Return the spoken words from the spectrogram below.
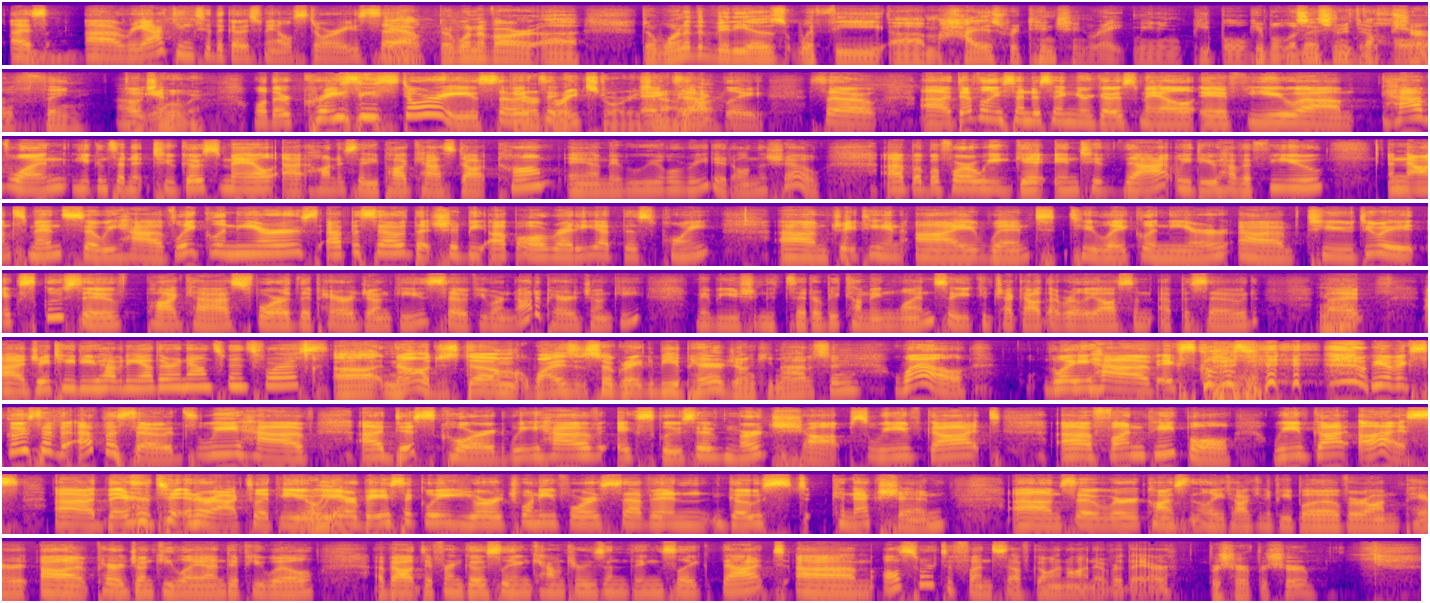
us uh, reacting to the Ghost Mail stories. So Yeah, they're one of our. Uh, they're one of the videos with the um, highest retention rate, meaning people People listen to the through, whole sure. thing. Oh, Absolutely. Yeah. Well, they're crazy stories. So They're it's great stories, yeah. Exactly. So uh, definitely send us in your ghost mail. If you um, have one, you can send it to ghostmail at hauntedcitypodcast.com and maybe we will read it on the show. Uh, but before we get into that, we do have a few announcements. So we have Lake Lanier's episode that should be up already at this point. Um, JT and I went to Lake Lanier uh, to do a exclusive podcast for the Parajunkies. So if you are not a Parajunkie, maybe you should consider becoming one. So you can check out that really awesome episode. But uh, JT, do you have any other announcements for us? Uh, no, just um, why is it so great to be a Parajunkie, Madison? Well, we have exclusive we have exclusive episodes. We have uh, discord. We have exclusive merch shops. We've got uh, fun people. We've got us uh, there to interact with you Oh, we yeah. are basically your 24-7 ghost connection um, so we're constantly talking to people over on Par- uh, Parajunkie Land, if you will, about different ghostly encounters and things like that. Um, all sorts of fun stuff going on over there. For sure, for sure.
